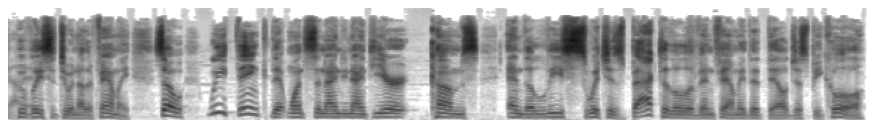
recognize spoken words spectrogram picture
Got who've it. leased it to another family so we think that once the 99th year comes and the lease switches back to the levin family that they'll just be cool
